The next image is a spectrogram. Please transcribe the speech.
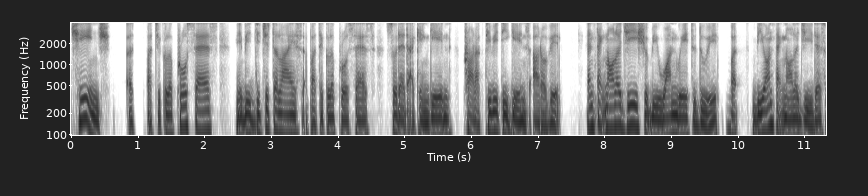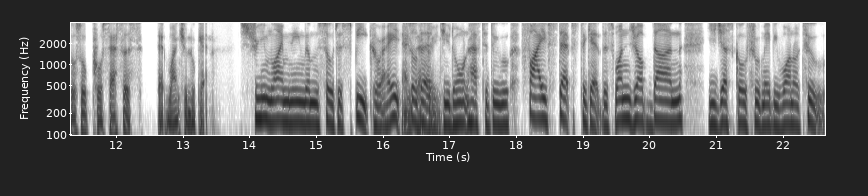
change a particular process, maybe digitalize a particular process so that I can gain productivity gains out of it. And technology should be one way to do it. But beyond technology, there's also processes that one should look at. Streamlining them, so to speak, right? Exactly. So that you don't have to do five steps to get this one job done. You just go through maybe one or two.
